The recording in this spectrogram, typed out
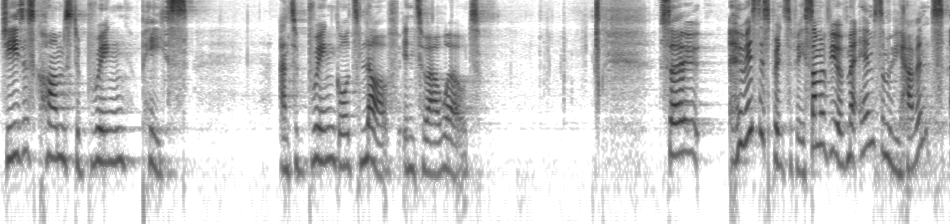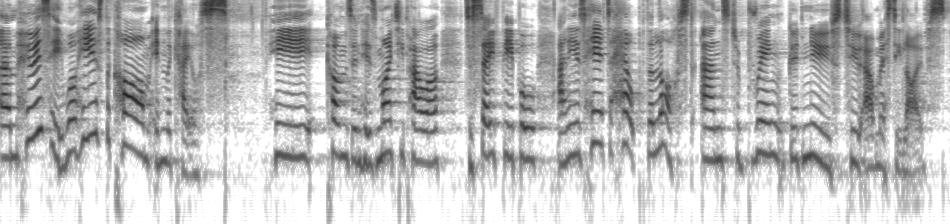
Jesus comes to bring peace and to bring God's love into our world. So, who is this Prince of Peace? Some of you have met him, some of you haven't. Um, who is he? Well, he is the calm in the chaos. He comes in his mighty power to save people, and he is here to help the lost and to bring good news to our messy lives.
